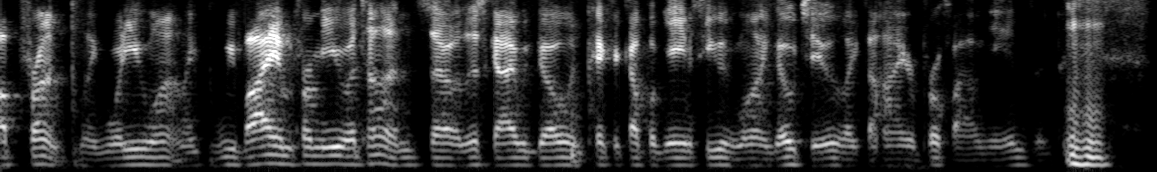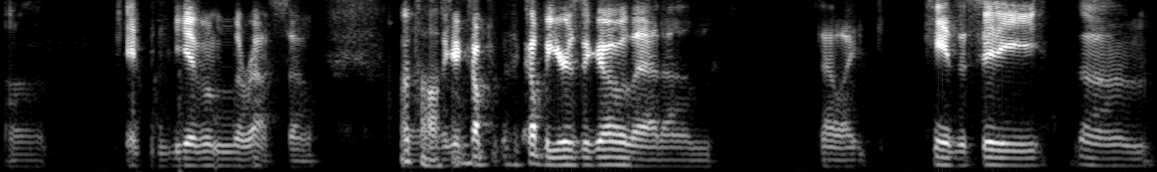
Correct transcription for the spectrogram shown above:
up front? Like, what do you want? Like, we buy them from you a ton. So this guy would go and pick a couple games he would want to go to, like the higher profile games, and hmm um, and give them the rest. So That's uh, awesome. Like a couple a couple years ago, that um that like Kansas City um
